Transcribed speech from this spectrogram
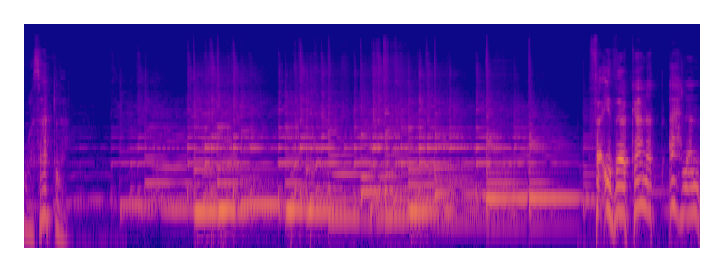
وسهلا. فإذا كانت أهلا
